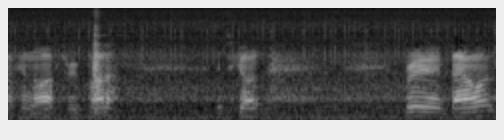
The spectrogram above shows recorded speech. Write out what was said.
Like a knife through butter. It's got brilliant balance.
